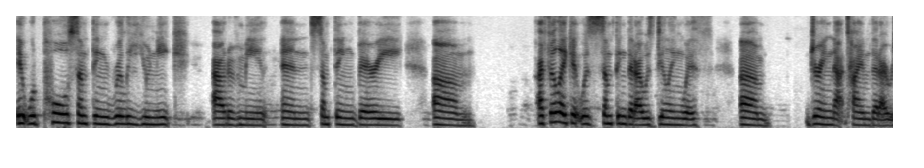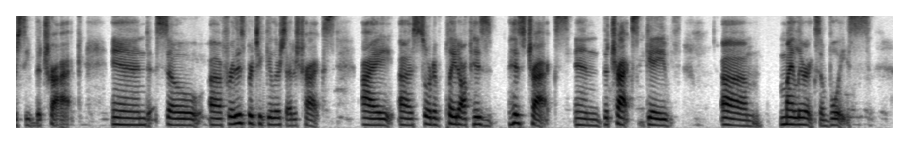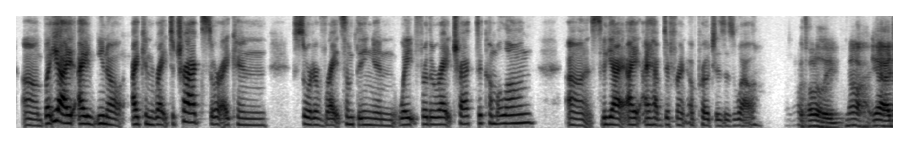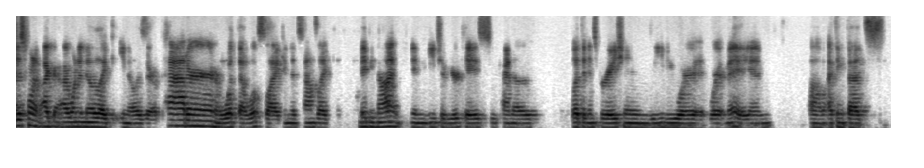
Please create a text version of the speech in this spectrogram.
it would pull something really unique out of me and something very. Um, I feel like it was something that I was dealing with um, during that time that I received the track. And so uh, for this particular set of tracks, I uh, sort of played off his his tracks, and the tracks gave um, my lyrics a voice. Um, but yeah, I, I you know I can write to tracks, or I can sort of write something and wait for the right track to come along. Uh, so yeah, I, I have different approaches as well. Oh, totally. No, yeah, I just want to, I, I want to know, like, you know, is there a pattern or what that looks like? And it sounds like maybe not in each of your case. You kind of let the inspiration lead you where it, where it may. And um, I think that's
